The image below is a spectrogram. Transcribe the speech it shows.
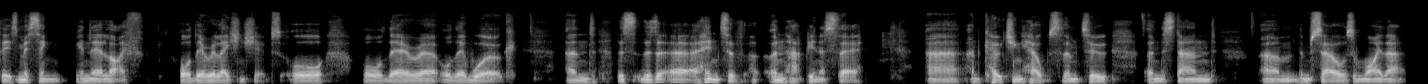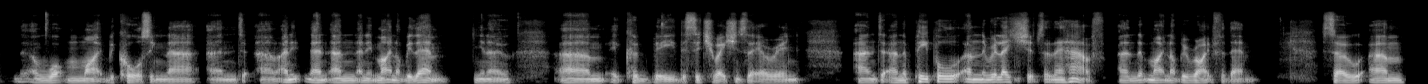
is missing in their life or their relationships or or their uh, or their work and there's there's a, a hint of unhappiness there, uh, and coaching helps them to understand um, themselves and why that and what might be causing that, and um, and, it, and and and it might not be them. You know, um, it could be the situations they are in, and and the people and the relationships that they have, and that might not be right for them. So, um,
